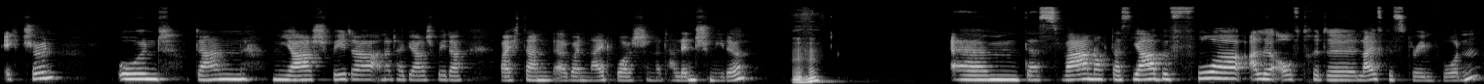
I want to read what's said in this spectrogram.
echt schön. Und dann ein Jahr später, anderthalb Jahre später, war ich dann äh, bei Nightwash in der Talentschmiede. Mhm. Ähm, das war noch das Jahr, bevor alle Auftritte live gestreamt wurden.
